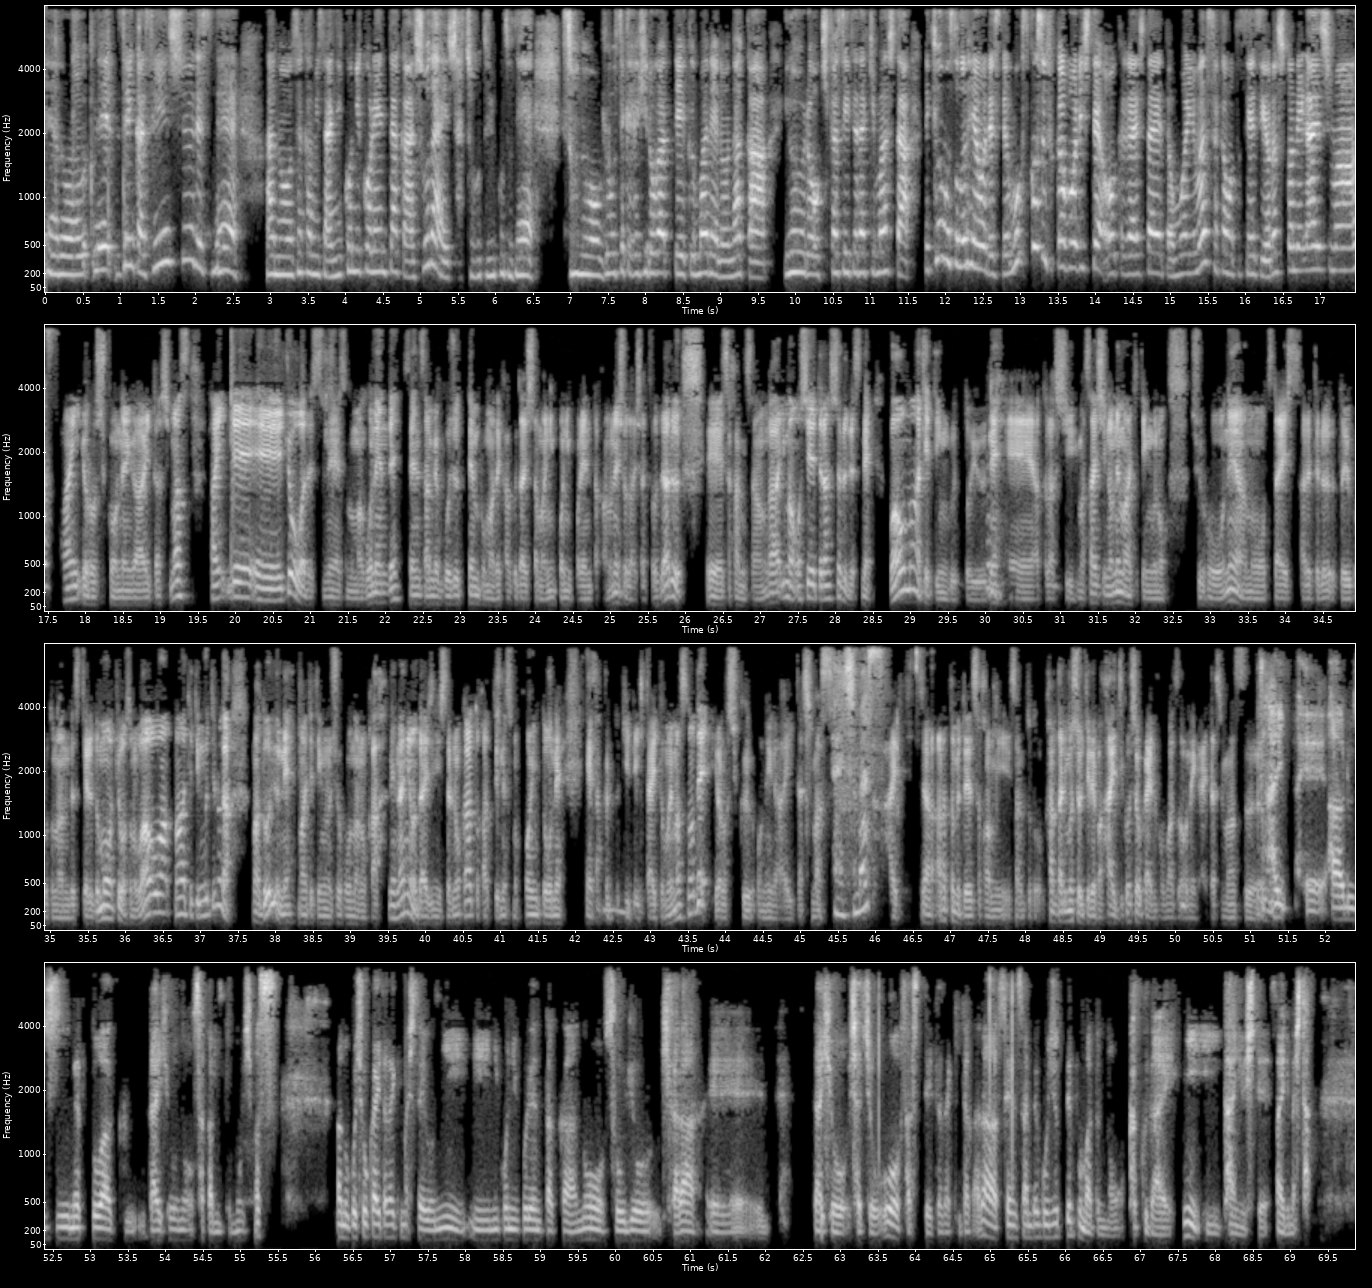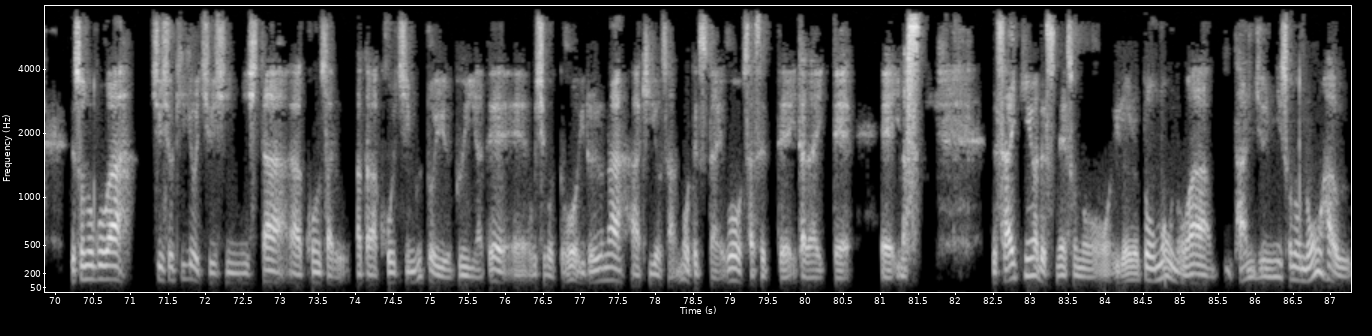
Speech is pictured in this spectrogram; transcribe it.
あの、ね、前回、先週ですね、あの、坂見さん、ニコニコレンタカー初代社長ということで、その業績が広がっていくまでの中、いろいろお聞かせいただきました。で今日もその辺をですね、もう少し深掘りしてお伺いしたいと思います。坂本先生、よろしくお願いします。はい、よろしくお願いいたします。はい、で、えー、今日はですね、そのまあ5年で1350店舗まで拡大した、まあ、ニコニコレンタカーのね、初代社長である、えー、坂見さんが今教えてらっしゃるですね、ワオマーケティングというね、うん、えー、新しい、まあ、最新のね、マーケティングの手法をね、あの、お伝えされてるということなんですけれども、今日はそのワオマーケティングっていうのが、まあ、どういうね、マーケティングの手法なのか、ね、何を大事にしてるのかとかっていうね、そのポイントをね、えー、たっぷりと聞いていきたいと思いますので、よろしくお願いいたします。お願いします。はい。じゃあ、改めて坂上さん、ちょっと簡単にもしよければ、はい、自己紹介の方まずお願いいたします。はい。えー、r ズネットワーク代表の坂上と申します。あの、ご紹介いただきましたように、ニコニコレンタカーの創業期から、えー、代表社長をさせていただきながら、1350店舗までの拡大に関与してまいりました。でその後は、中小企業を中心にしたコンサル、またはコーチングという分野でお仕事をいろいろな企業さんのお手伝いをさせていただいています。最近はですね、その、いろいろと思うのは、単純にそのノウハウ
